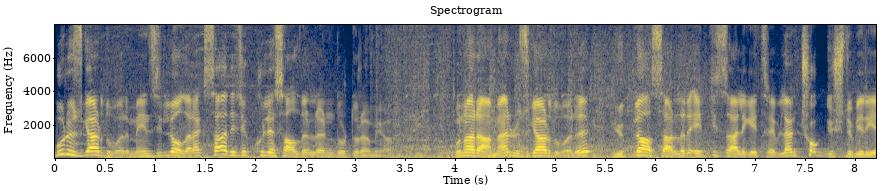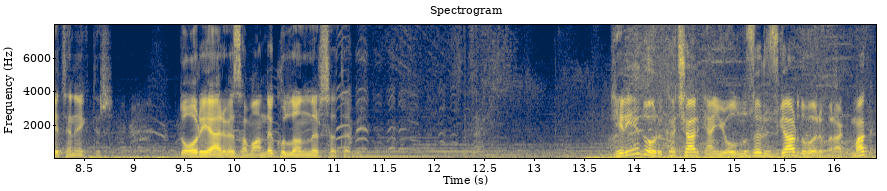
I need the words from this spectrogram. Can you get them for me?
Bu rüzgar duvarı menzilli olarak sadece kule saldırılarını durduramıyor. Buna rağmen rüzgar duvarı yüklü hasarları etkisiz hale getirebilen çok güçlü bir yetenektir. Doğru yer ve zamanda kullanılırsa tabii. Geriye doğru kaçarken yolunuza rüzgar duvarı bırakmak,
